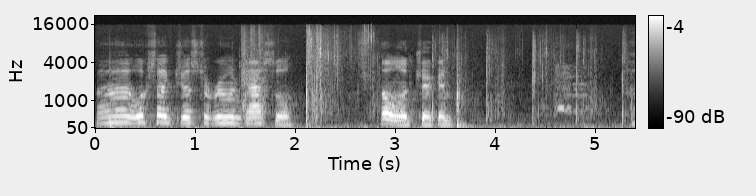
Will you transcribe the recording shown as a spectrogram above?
Uh, it looks like just a ruined castle. Hold on, chicken.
